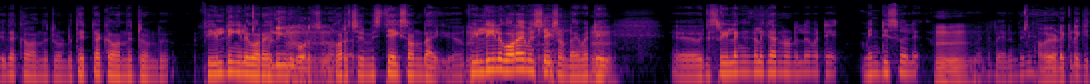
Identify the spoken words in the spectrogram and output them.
ഇതൊക്കെ വന്നിട്ടുണ്ട് തെറ്റൊക്കെ വന്നിട്ടുണ്ട്. ഫീൽഡിങ്ങിൽ കുറെ കുറച്ച് മിസ്റ്റേക്സ് ഉണ്ടായി. ഫീൽഡിങ്ങിൽ കുറെ മിസ്റ്റേക്സ് ഉണ്ടായി. മറ്റേ ഒരു ശ്രീലങ്കൻ കളിക്കാരനുണ്ടല്ലോ മറ്റേ മെൻഡിസോലെ. ഇടയ്ക്കിടയ്ക്ക്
